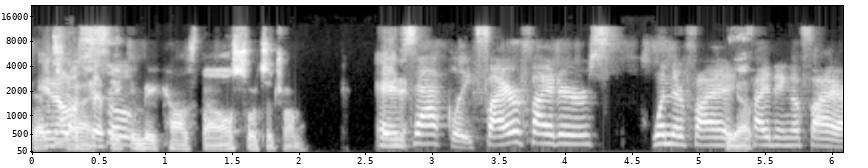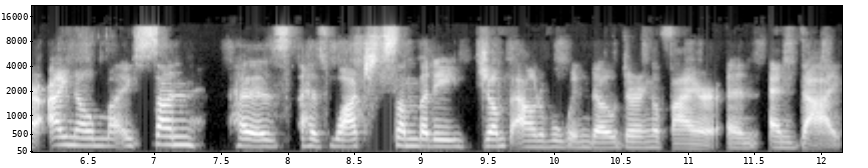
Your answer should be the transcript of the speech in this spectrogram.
That's and right. also, it can be caused by all sorts of trauma. And exactly. Firefighters, when they're fi- Yep. fighting a fire, I know my son has has watched somebody jump out of a window during a fire and and die,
